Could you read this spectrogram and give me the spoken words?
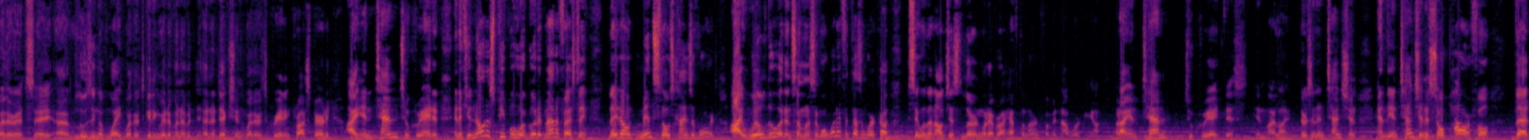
whether it's a, a, losing of weight, whether it's getting rid of an, an, addiction, whether it's creating prosperity. I intend to create it. And if you notice people who are good at manifesting, they don't mince those kinds of words. I will do it. And someone will say, well, what if it doesn't work out? You say, well, then I'll just learn whatever I have to learn from it not working out. But I intend to create this in my life. There's an intention, and the intention is so powerful that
